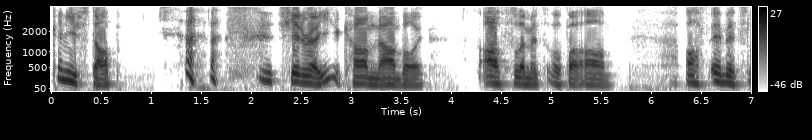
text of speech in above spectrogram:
Can you stop? Shinra, you can calm down, boy. Off limits upper arm off limits,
